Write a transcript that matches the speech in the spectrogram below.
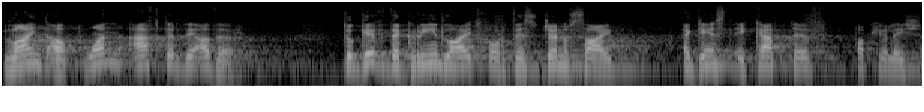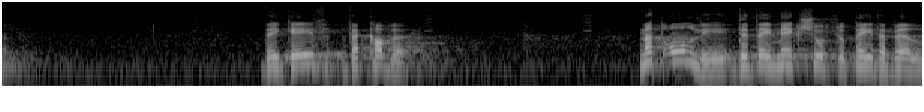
lined up one after the other to give the green light for this genocide against a captive population. They gave the cover. Not only did they make sure to pay the bill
